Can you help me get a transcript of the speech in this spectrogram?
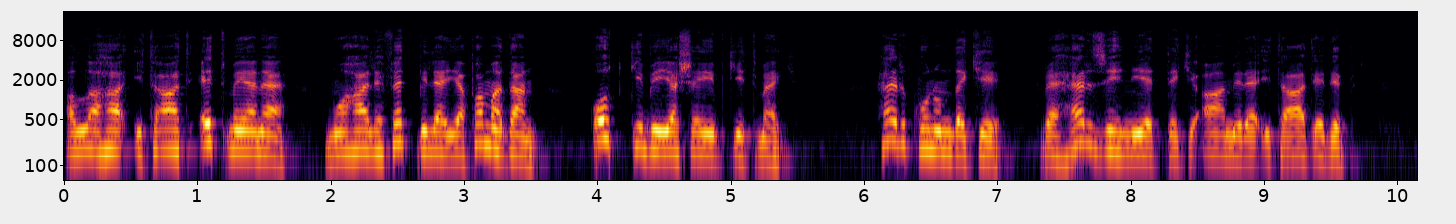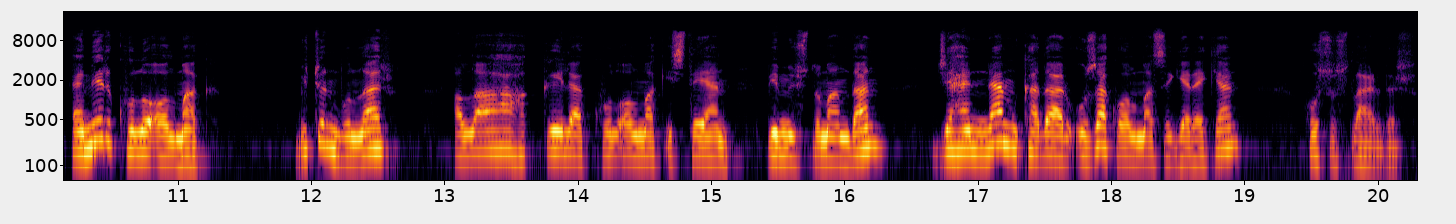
Allah'a itaat etmeyene muhalefet bile yapamadan ot gibi yaşayıp gitmek, her konumdaki ve her zihniyetteki amire itaat edip emir kulu olmak, bütün bunlar Allah'a hakkıyla kul olmak isteyen bir Müslümandan cehennem kadar uzak olması gereken hususlardır.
